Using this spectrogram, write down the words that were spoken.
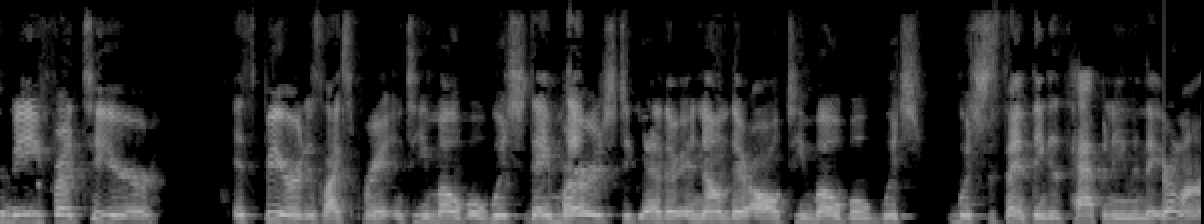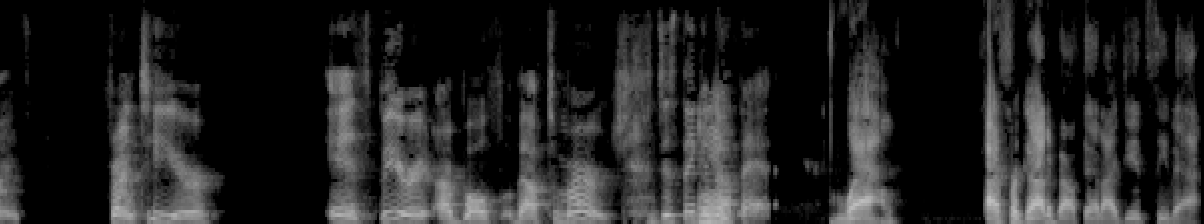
to me, Frontier and Spirit is like Sprint and T-Mobile, which they merged together, and now they're all T-Mobile, which which the same thing is happening in the airlines. Frontier and Spirit are both about to merge. Just think Mm. about that. Wow. I forgot about that. I did see that.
